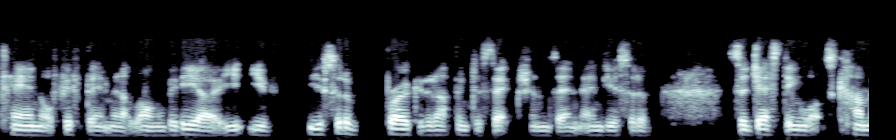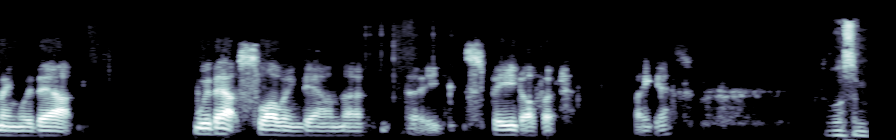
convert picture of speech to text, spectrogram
10 or 15 minute long video, you, you've you've sort of broken it up into sections and, and you're sort of suggesting what's coming without without slowing down the, the speed of it, I guess. Awesome.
